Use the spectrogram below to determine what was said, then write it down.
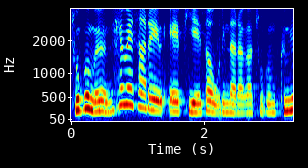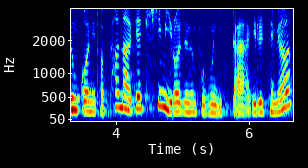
조금은 해외 사례에 비해서 우리나라가 조금 금융권이 더 편하게 추심이 이루어지는 부분이 있다. 이를테면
